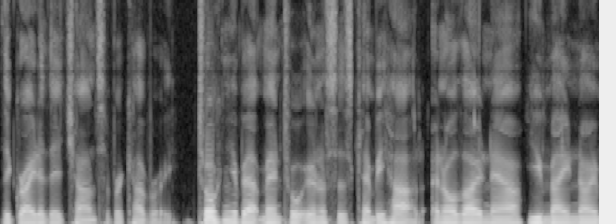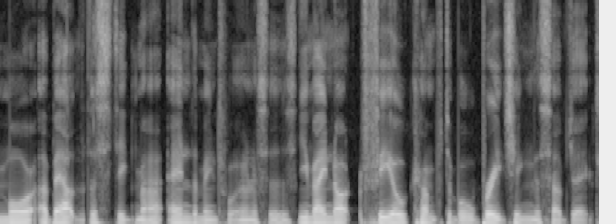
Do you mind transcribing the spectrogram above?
the greater their chance of recovery. Talking about mental illnesses can be hard, and although now you may know more about the stigma and the mental illnesses, you may not feel comfortable breaching the subject.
